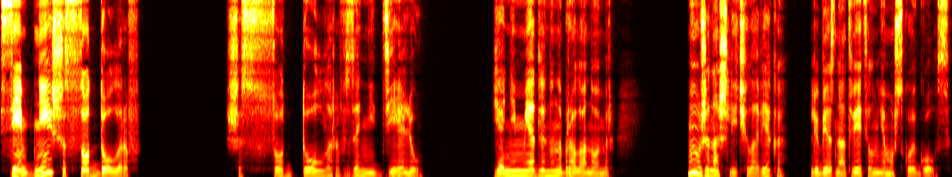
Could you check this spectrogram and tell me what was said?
Семь дней — шестьсот долларов. Шестьсот долларов за неделю? Я немедленно набрала номер. «Мы уже нашли человека», — любезно ответил мне мужской голос.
